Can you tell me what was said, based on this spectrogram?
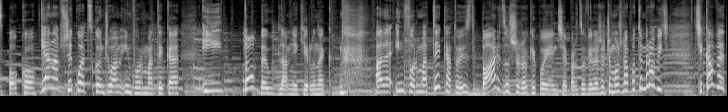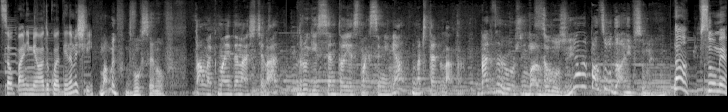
spoko. Ja na przykład skończyłam informatykę i to był dla mnie kierunek. Ale informatyka to jest bardzo szerokie pojęcie, bardzo wiele rzeczy można po tym robić. Ciekawe, co pani miała dokładnie na myśli. Mamy dwóch synów. Tomek ma 11 lat, drugi syn to jest Maksymilian, ma 4 lata. Bardzo różni Bardzo są. różni, ale bardzo udani w sumie. No, w sumie.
